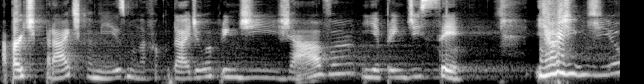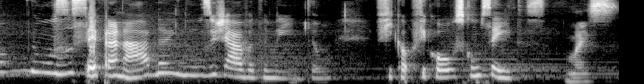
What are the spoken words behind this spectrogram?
a parte prática mesmo na faculdade eu aprendi Java e aprendi C. E hoje em dia eu não uso C para nada e não uso Java também. Então, fica, ficou os conceitos. Mas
